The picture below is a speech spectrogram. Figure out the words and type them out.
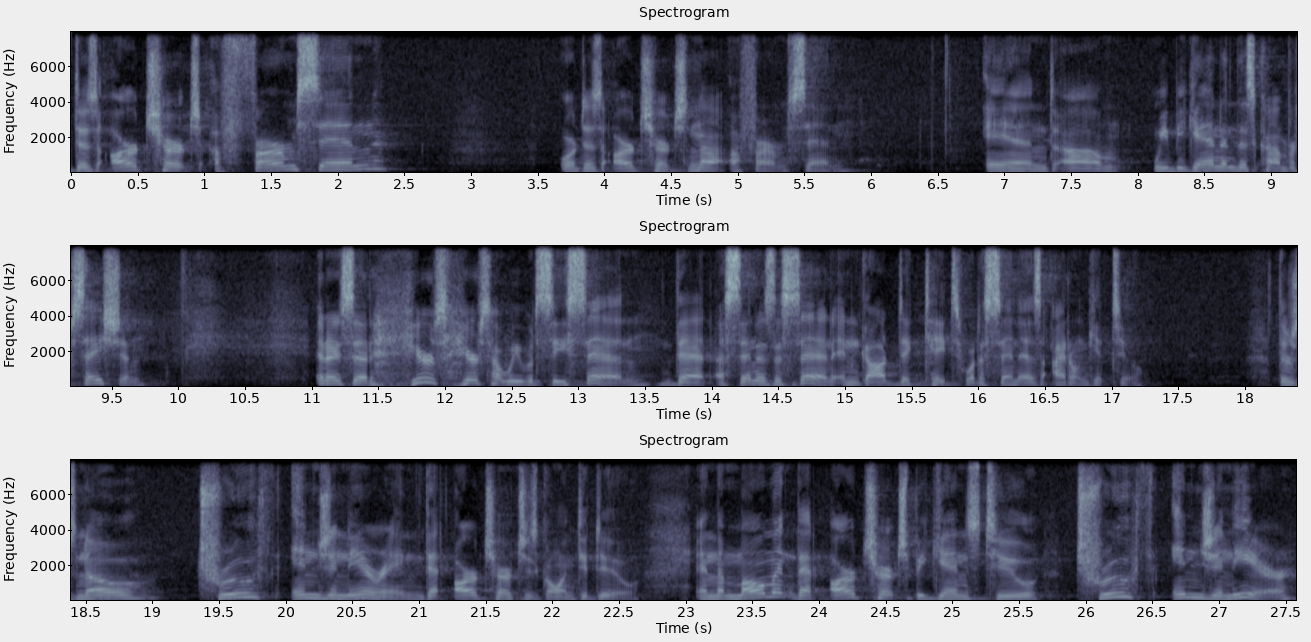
Does our church affirm sin, or does our church not affirm sin? And um, we began in this conversation. And I said, here's, here's how we would see sin that a sin is a sin, and God dictates what a sin is. I don't get to. There's no truth engineering that our church is going to do. And the moment that our church begins to truth engineer,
